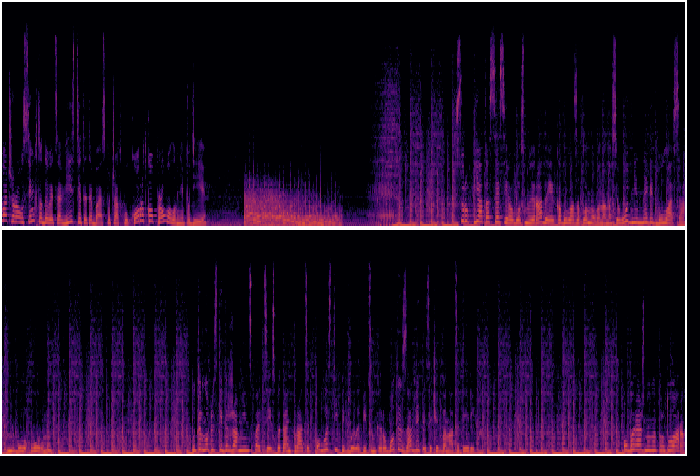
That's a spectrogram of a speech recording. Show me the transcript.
вечора усім, хто дивиться вісті ТТБ. Спочатку коротко про головні події. «45-та сесія обласної ради, яка була запланована на сьогодні, не відбулася. Не було кворуму. У Тернопільській державній інспекції з питань праці в області підбили підсумки роботи за 2012 рік. Обережно на тротуарах.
